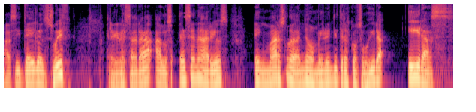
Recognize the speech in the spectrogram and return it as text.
Así Taylor Swift regresará a los escenarios en marzo del año 2023 con su gira Eras.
